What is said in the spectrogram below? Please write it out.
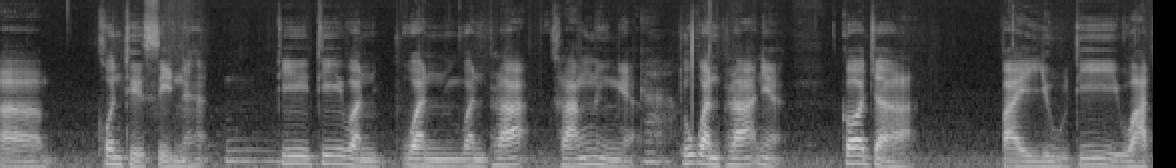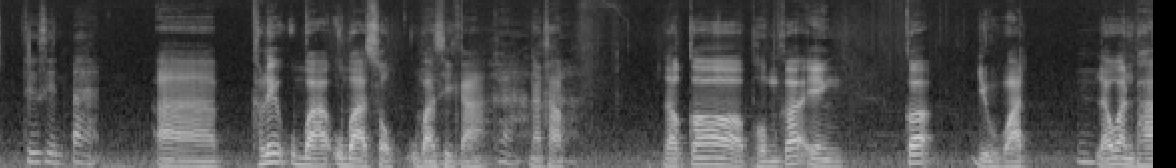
อ่าคคนถือศีลนะฮะอืมที่ที่วันวันวันพระครั้งหนึ่งเนี่ยค่ะทุกวันพระเนี่ยก็จะไปอยู่ที่วัดถือศีลแปดอ่า เขาเรียกอุบาอุบาสกอุบาสิกาค่ะนะครับค่ะแล้วก็ผมก็เองก็อยู่วัดอืมแล้ววันพระ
